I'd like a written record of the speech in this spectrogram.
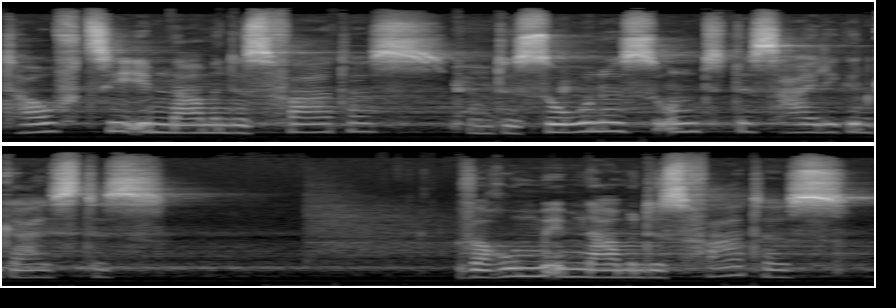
Tauft sie im Namen des Vaters und des Sohnes und des Heiligen Geistes. Warum im Namen des Vaters?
